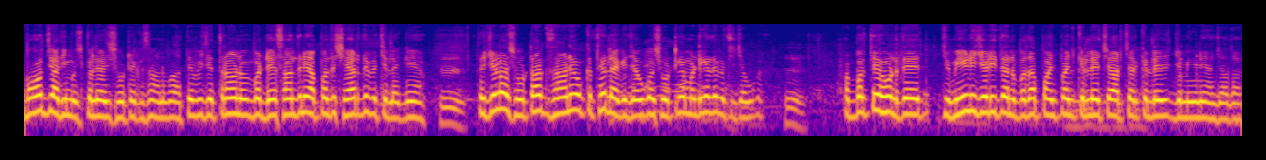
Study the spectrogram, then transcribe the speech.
ਬਹੁਤ ਜ਼ਿਆਦਾ ਮੁਸ਼ਕਲ ਹੈ ਜੀ ਛੋਟੇ ਕਿਸਾਨ ਵਾਸਤੇ ਵੀ ਜਿਸ ਤਰ੍ਹਾਂ ਹੁਣ ਵੱਡੇ ਸੰਦ ਨੇ ਆਪਾਂ ਤਾਂ ਸ਼ਹਿਰ ਦੇ ਵਿੱਚ ਲੱਗੇ ਆ। ਤੇ ਜਿਹੜਾ ਛੋਟਾ ਕਿਸਾਨ ਹੈ ਉਹ ਕਿੱਥੇ ਲੈ ਕੇ ਜਾਊਗਾ? ਛੋਟੀਆਂ ਮੰਡੀਆਂ ਦੇ ਵਿੱਚ ਜਾਊਗਾ। ਅੱਬਲ ਤੇ ਹੁਣ ਤੇ ਜ਼ਮੀਨ ਹੀ ਜਿਹੜੀ ਤੁਹਾਨੂੰ ਪਤਾ 5-5 ਕਿੱਲੇ 4-4 ਕਿੱਲੇ ਜ਼ਮੀਨ ਆ ਜ਼ਿਆਦਾ।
